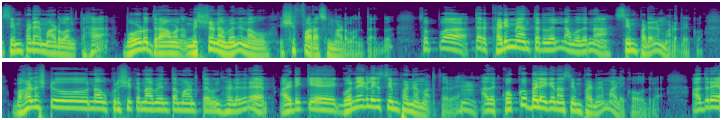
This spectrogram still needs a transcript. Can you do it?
ಸಿಂಪಡಣೆ ಮಾಡುವಂತಹ ಬೋಡು ದ್ರಾವಣ ಮಿಶ್ರಣವನ್ನೇ ನಾವು ಶಿಫಾರಸು ಮಾಡುವಂಥದ್ದು. ಸ್ವಲ್ಪ ಥರ ಕಡಿಮೆ ಅಂತರದಲ್ಲಿ ನಾವು ಅದನ್ನು ಸಿಂಪಡಣೆ ಮಾಡಬೇಕು. ಬಹಳಷ್ಟು ನಾವು ಕೃಷಿಕರು ನಾವೆಂತ ಮಾಡ್ತೇವೆ ಅಂತ ಹೇಳಿದರೆ ಅಡಿಕೆ ಗೊನೆಗಳಿಗೆ ಸಿಂಪಡಣೆ ಮಾಡ್ತೇವೆ. ಆದರೆ ಕೊಕ್ಕೋ ಬೆಳೆಗೆ ನಾವು ಸಿಂಪಡಣೆ ಮಾಡಲಿಕ್ಕೆ ಹೋಗೋದಿಲ್ಲ. ಆದರೆ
